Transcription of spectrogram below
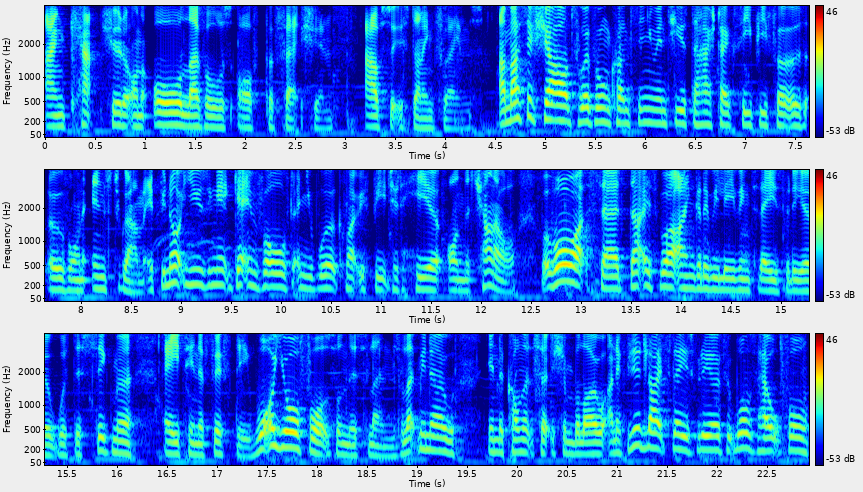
and captured on all levels of perfection. Absolutely stunning frames. A massive shout out to everyone continuing to use the hashtag CP Photos over on Instagram. If you're not using it, get involved and your work might be featured here on the channel. But with all that said, that is where I'm going to be leaving today's video with the Sigma 18-50. What are your thoughts on this lens? Let me know in the comment section below. And if you did like today's video, if it was helpful,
